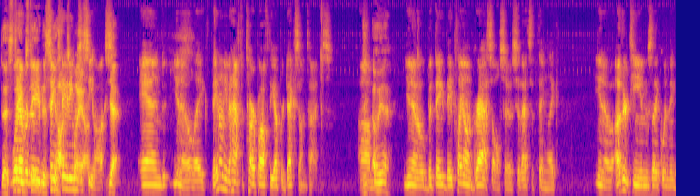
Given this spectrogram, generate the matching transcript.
the same whatever stadium the, the, the same Seahawks stadium play as the on. Seahawks. Yeah. and you know, like they don't even have to tarp off the upper deck sometimes. Um, oh yeah. you know, but they they play on grass also, so that's the thing. Like, you know, other teams like when they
